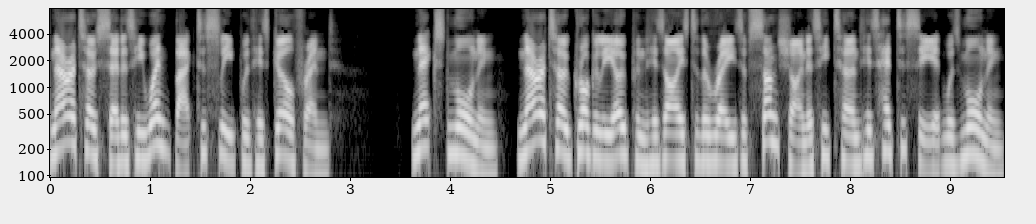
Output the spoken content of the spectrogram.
Naruto said as he went back to sleep with his girlfriend. Next morning, Naruto groggily opened his eyes to the rays of sunshine as he turned his head to see it was morning.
